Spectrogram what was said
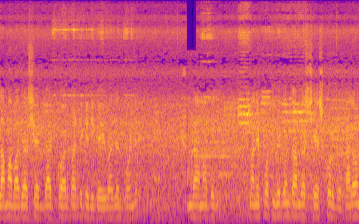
লামা বাজার শেটঘাট কোয়ারপাড় থেকে এদিকে বাজার পয়েন্টে। আমরা আমাদের মানে প্রতিবেদনটা আমরা শেষ করব, কারণ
